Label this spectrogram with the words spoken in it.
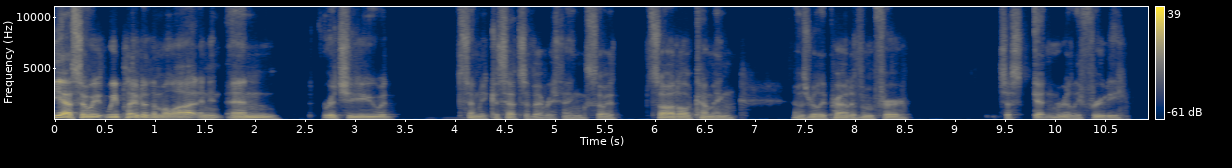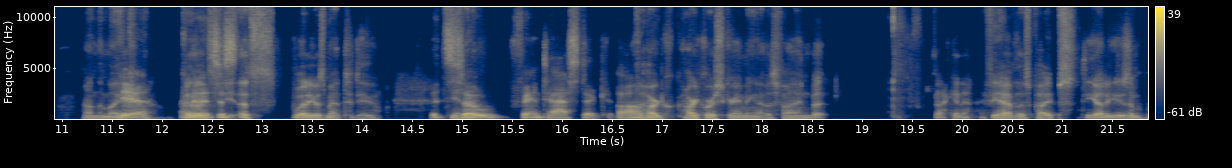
yeah. So we, we played with them a lot and, and Richie would send me cassettes of everything. So I saw it all coming. I was really proud of him for just getting really fruity on the mic. Yeah. I mean, it's just, that's what he was meant to do. It's yeah. so fantastic. Um, the hard hardcore screaming that was fine, but fucking if you have those pipes, you got to use them.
